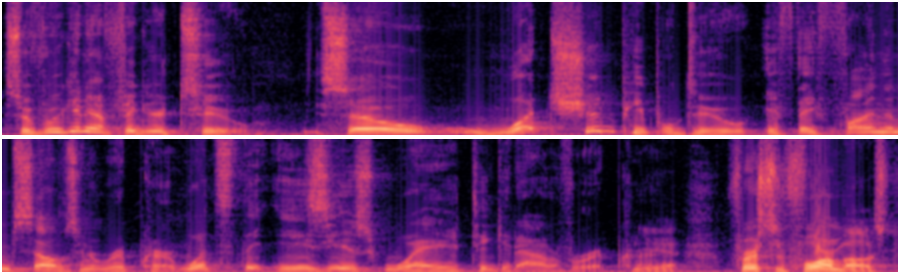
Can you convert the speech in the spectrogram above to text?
So if we can have figure two, so what should people do if they find themselves in a rip current? What's the easiest way to get out of a rip current? Yeah. First and foremost,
